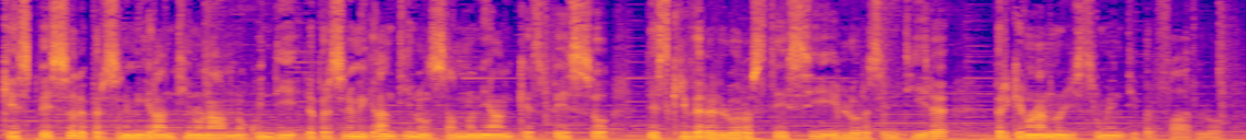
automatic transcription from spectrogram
che spesso le persone migranti non hanno, quindi le persone migranti non sanno neanche spesso descrivere loro stessi, il loro sentire, perché non hanno gli strumenti per farlo.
